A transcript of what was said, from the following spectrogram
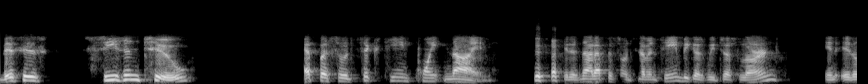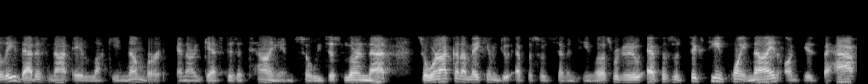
This is season two, episode 16.9. it is not episode 17 because we just learned in Italy that is not a lucky number, and our guest is Italian. So we just learned that. So we're not going to make him do episode 17. Well, us we're going to do episode 16.9 on his behalf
